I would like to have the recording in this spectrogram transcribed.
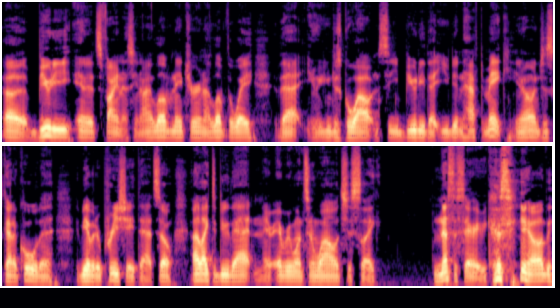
uh, beauty in its finest. You know, I love nature and I love the way that you know you can just go out and see beauty that you didn't have to make. You know, it's just kind of cool to, to be able to appreciate that. So I like to do that, and every once in a while, it's just like necessary because you know the,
